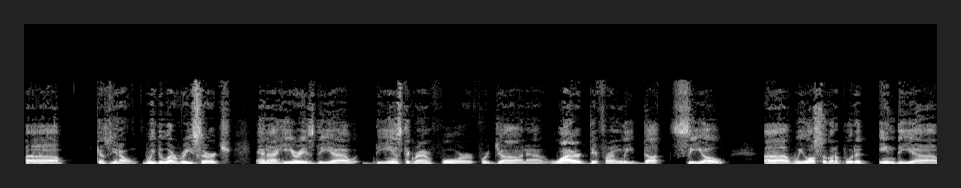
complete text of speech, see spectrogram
because uh, you know we do a research, and uh, here is the uh, the Instagram for for John uh, wireddifferently.co. Uh, we also gonna put it in the uh,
